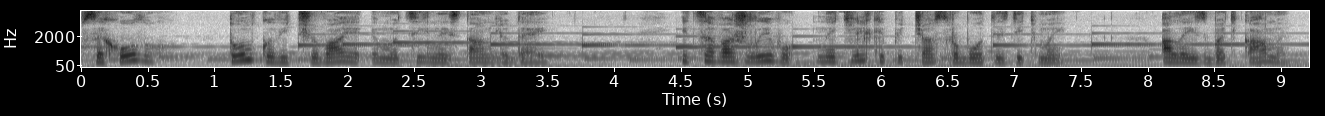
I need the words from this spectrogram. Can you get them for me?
Психолог тонко відчуває емоційний стан людей. І це важливо не тільки під час роботи з дітьми, але й з батьками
